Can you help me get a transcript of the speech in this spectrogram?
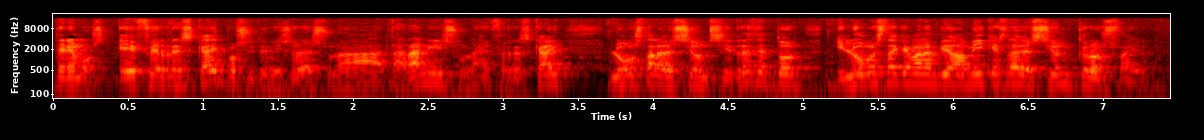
Tenemos FR Sky, por si tu emisora es una Taranis, una FR Sky. Luego está la versión sin receptor. Y luego esta que me han enviado a mí, que es la versión Crossfire.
